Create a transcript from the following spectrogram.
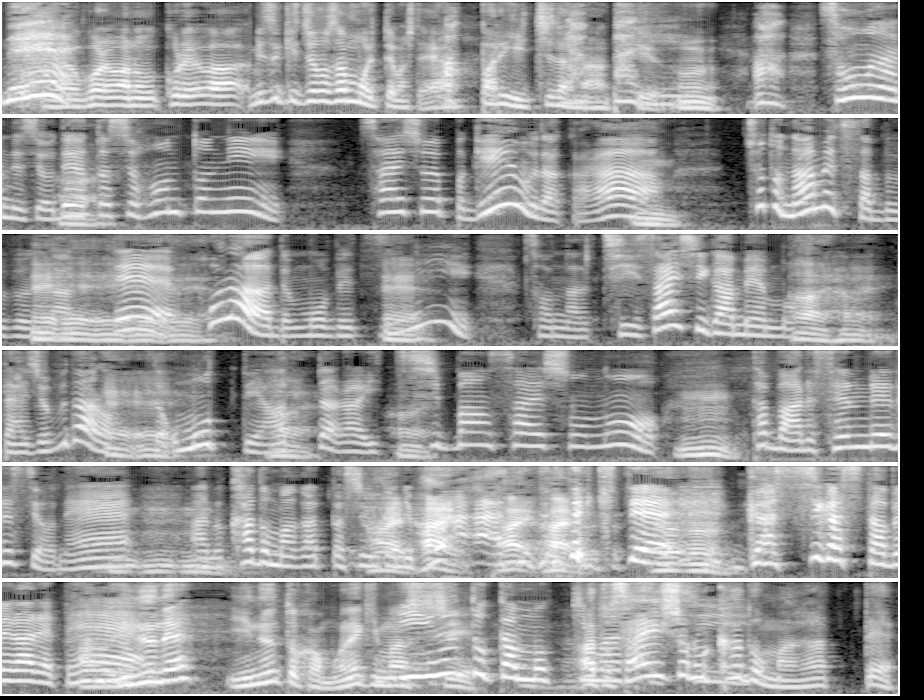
ねあこれあのこれは水木一郎さんも言ってました。やっぱり一だなやっていう。うん。あそうなんですよ。で、はい。私本当に最初やっぱゲームだから、うんちょっと舐めてた部分があって、ええええホラーでも別にえそんな小さいし画面も。大丈夫だろうって思ってやったらい一番最初のうん。多分あれ洗礼ですよね、うんうんうんあの角曲がった瞬間にはいバはいーって出てきて、ガッシガシ食べられて。犬ね犬とかもね来ますし。犬とかも来ますし。あと最初の角曲がって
